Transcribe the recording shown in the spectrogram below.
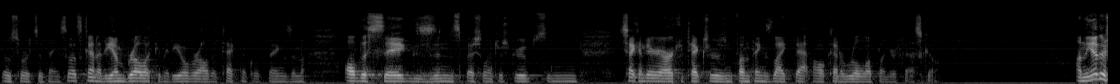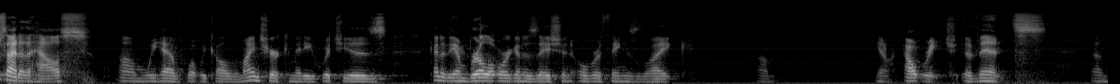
those sorts of things. So it's kind of the umbrella committee over all the technical things and all the SIGs and special interest groups and secondary architectures and fun things like that all kind of roll up under FESCO. On the other side of the house, um, we have what we call the Mindshare Committee, which is kind of the umbrella organization over things like, um, you know, outreach, events, um,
